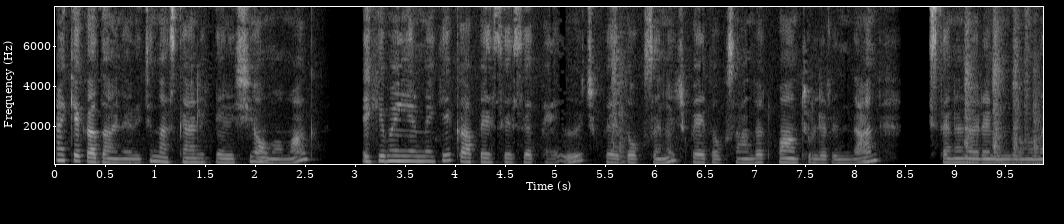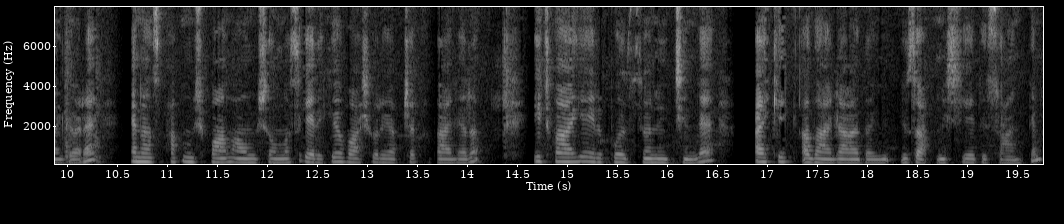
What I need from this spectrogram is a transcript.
erkek adaylar için askerlikle ilişki olmamak, 2022 KPSS P3, P93, P94 puan türlerinden istenen öğrenim durumuna göre en az 60 puan almış olması gerekiyor başvuru yapacak adayların. İtfaiye eri pozisyonu içinde erkek adaylarda 167 santim,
